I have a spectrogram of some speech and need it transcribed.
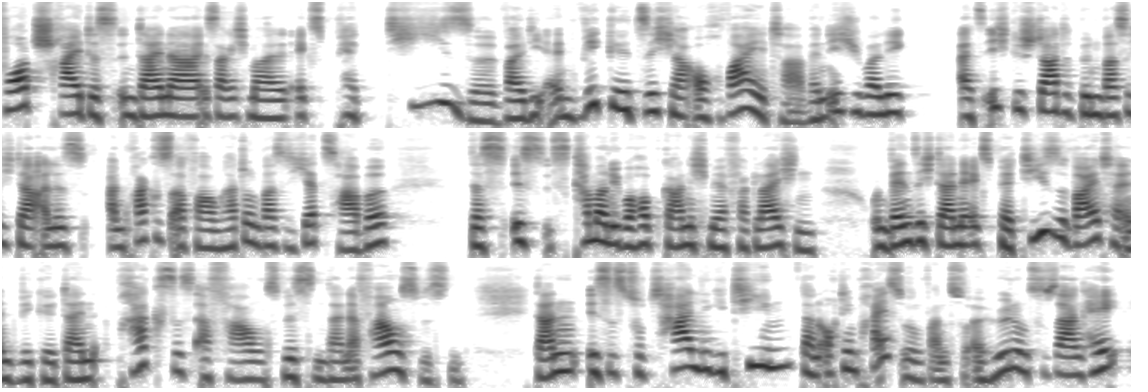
fortschreitest in deiner, sag ich mal, Expertise, weil die entwickelt sich ja auch weiter. Wenn ich überlege, als ich gestartet bin, was ich da alles an Praxiserfahrung hatte und was ich jetzt habe, das ist, das kann man überhaupt gar nicht mehr vergleichen. Und wenn sich deine Expertise weiterentwickelt, dein Praxiserfahrungswissen, dein Erfahrungswissen, dann ist es total legitim, dann auch den Preis irgendwann zu erhöhen und zu sagen, hey,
